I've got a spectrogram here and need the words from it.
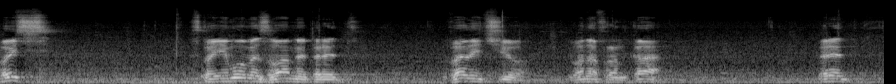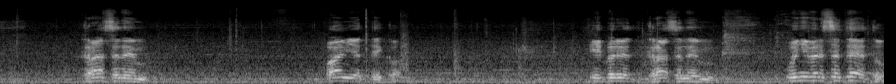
ось стоїмо ми з вами перед величчю Івана Франка, перед красеним пам'ятником і перед красеним університету,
